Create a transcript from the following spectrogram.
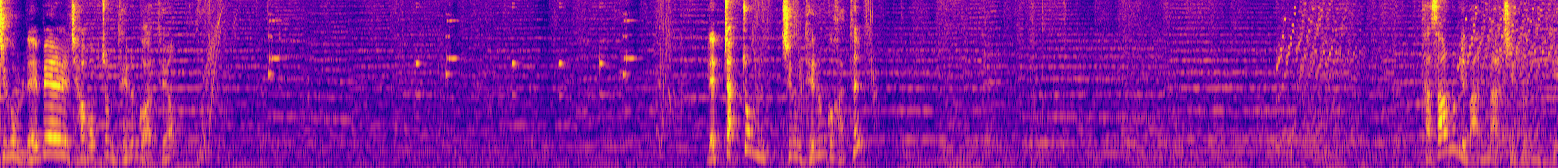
지금 레벨 작업 좀 되는 것 같아요 랩작 좀 지금 되는 것 같은? 다 싸우는 게 맞나 지금 이게?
